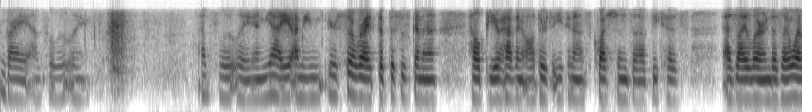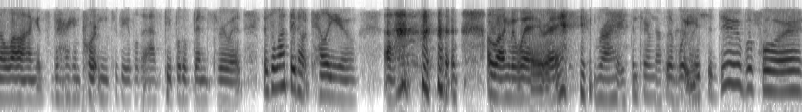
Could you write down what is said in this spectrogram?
Right absolutely absolutely and yeah i mean you're so right that this is going to help you having authors that you can ask questions of because as I learned as I went along, it's very important to be able to ask people who've been through it. There's a lot they don't tell you uh, along the way, right? Right. In terms definitely. of what you should do before,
